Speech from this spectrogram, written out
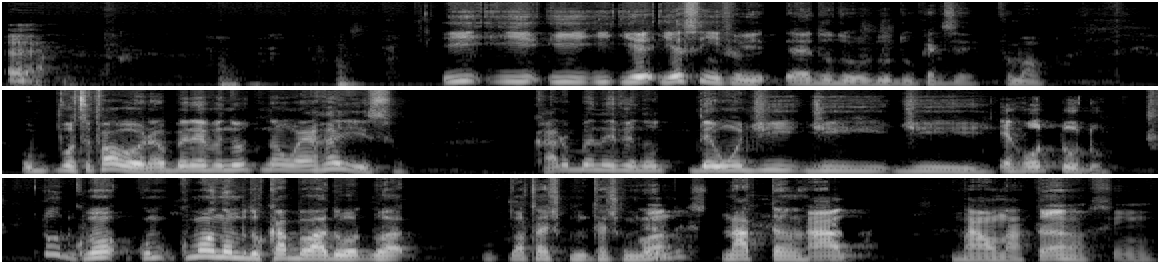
É. E, e, e, e, e assim, é, Dudu, Dudu, quer dizer, foi mal. O, você falou, né? O Benevenuto não erra isso. Cara, o Benevenuto deu um de. de, de... Errou tudo. tudo. Como, como, como, é o nome do cabo lá do, do, do Atlético, Atlético Mineiro? Natan. Ah, não, Natan, sim.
